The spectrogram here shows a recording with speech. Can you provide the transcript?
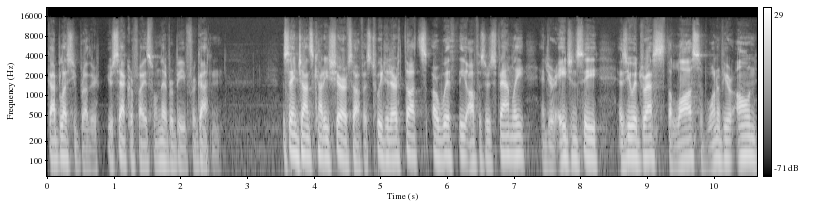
God bless you, brother. Your sacrifice will never be forgotten. The St. Johns County Sheriff's Office tweeted, Our thoughts are with the officer's family and your agency as you address the loss of one of your own.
